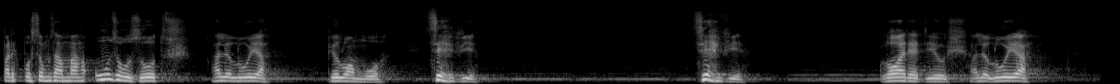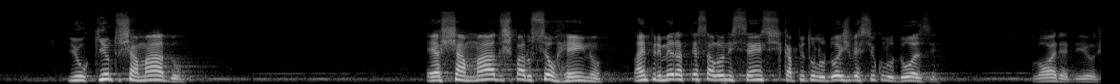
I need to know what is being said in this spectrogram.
para que possamos amar uns aos outros, aleluia, pelo amor. Servir. Servir. Glória a Deus, aleluia. E o quinto chamado é, chamados para o seu reino. Lá em 1 Tessalonicenses, capítulo 2, versículo 12. Glória a Deus.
